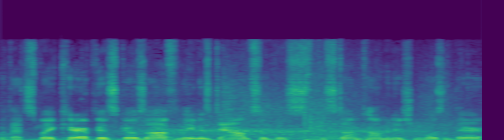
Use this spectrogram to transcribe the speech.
with that spike. Carapace goes off. Lina's down, so this the stun combination wasn't there.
